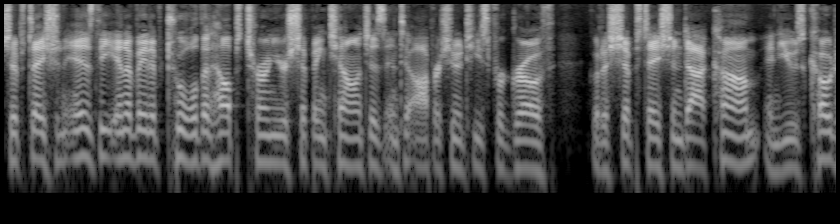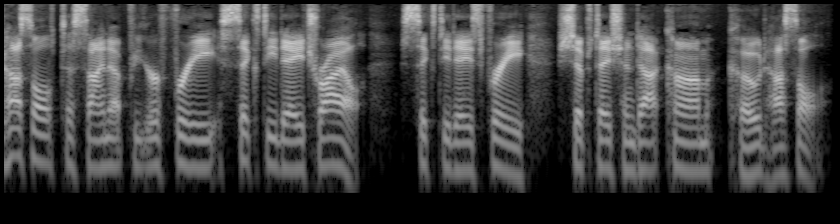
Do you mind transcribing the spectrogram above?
ShipStation is the innovative tool that helps turn your shipping challenges into opportunities for growth. Go to shipstation.com and use code HUSTLE to sign up for your free 60 day trial. 60 days free. ShipStation.com, code HUSTLE.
